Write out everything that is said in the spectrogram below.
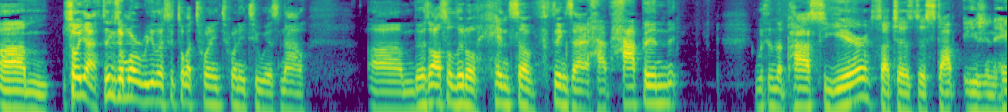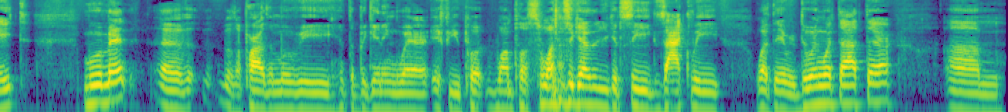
um, so yeah, things are more realistic to what 2022 is now. Um, there's also little hints of things that have happened within the past year, such as the Stop Asian Hate movement. Uh, there's a part of the movie at the beginning where if you put one plus one together, you could see exactly what they were doing with that there. Um,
